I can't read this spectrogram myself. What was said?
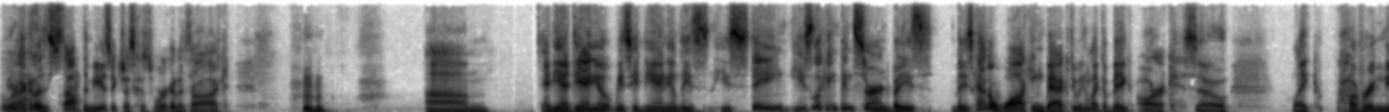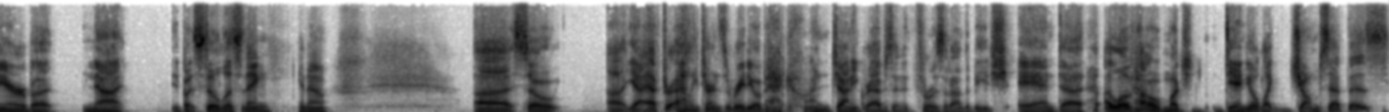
we're not going to stop the music just because we're going to talk. um, and yeah, Daniel, we see Daniel. He's he's staying. He's looking concerned, but he's but he's kind of walking back, doing like a big arc. So, like hovering near, but not, but still listening. You know. Uh, so. Uh, yeah, after Ali turns the radio back on, Johnny grabs it and throws it on the beach. And uh, I love how much Daniel like jumps at this.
